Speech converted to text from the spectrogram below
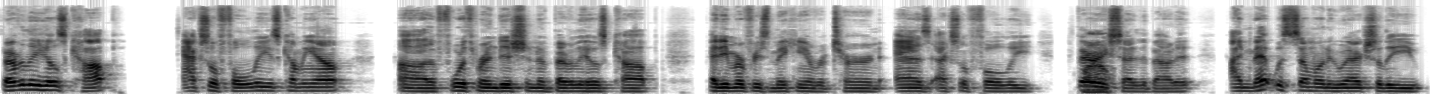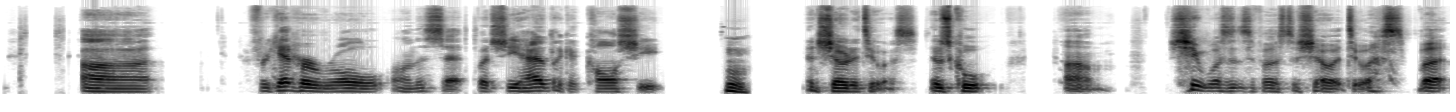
Beverly Hills Cop, Axel Foley is coming out. Uh, the fourth rendition of Beverly Hills Cop. Eddie Murphy's making a return as Axel Foley. Very wow. excited about it. I met with someone who actually, uh, forget her role on the set, but she had like a call sheet hmm. and showed it to us. It was cool. Um, she wasn't supposed to show it to us, but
